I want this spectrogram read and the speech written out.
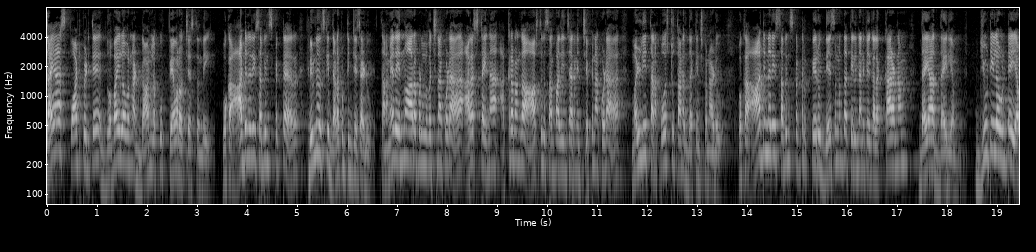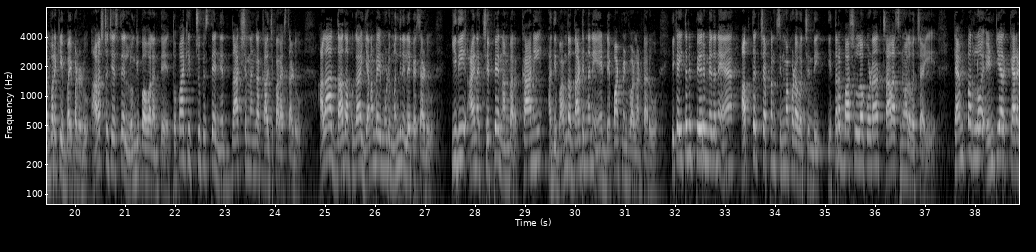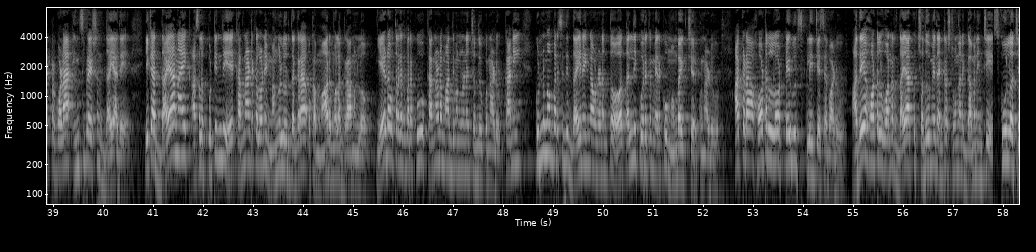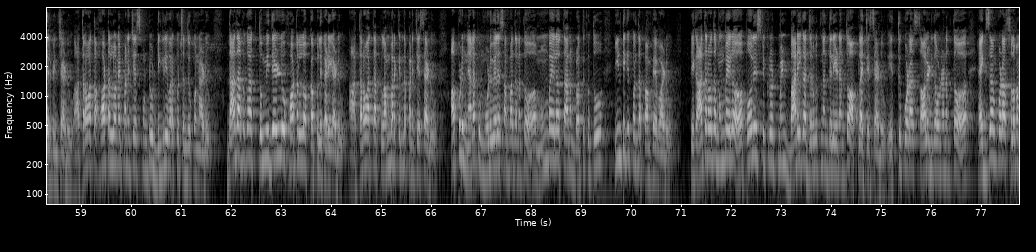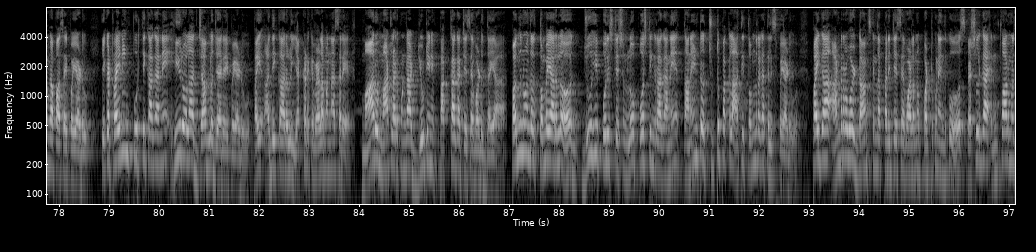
దయా స్పాట్ పెడితే దుబాయ్లో ఉన్న డాన్లకు ఫేవర్ వచ్చేస్తుంది. ఒక ఆర్డినరీ సబ్ ఇన్స్పెక్టర్ క్రిమినల్స్కి దడ పుట్టించేశాడు. తన మీద ఎన్నో ఆరోపణలు వచ్చినా కూడా అరెస్ట్ అయినా అక్రమంగా ఆస్తులు సంపాదించారని చెప్పినా కూడా మళ్ళీ తన పోస్టు తాను దక్కించుకున్నాడు. ఒక ఆర్డినరీ సబ్ ఇన్స్పెక్టర్ పేరు దేశమంతా తెలియడానికి గల కారణం దయా ధైర్యం. డ్యూటీలో ఉంటే ఎవ్వరికి భయపడడు. అరెస్ట్ చేస్తే లొంగిపోవాలంతే. తుపాకీ చూపిస్తే నిర్దాక్షిణ్యంగా కాల్చిపారేస్తాడు. అలా దాదాపుగా ఎనభై మూడు మందిని లేపేశాడు. ఇది ఆయన చెప్పే నంబర్. కానీ అది వంద దాటిందని డిపార్ట్మెంట్ వాళ్ళు అంటారు ఇక ఇతని పేరు మీదనే అబ్ తక్ చెప్పన్ సినిమా కూడా వచ్చింది. ఇతర భాషల్లో కూడా చాలా సినిమాలు వచ్చాయి. టెంపర్లో ఎన్టీఆర్ క్యారెక్టర్ కూడా ఇన్స్పిరేషన్ దయాదే. ఇక దయానాయక్ అసలు పుట్టింది కర్ణాటకలోని మంగళూరు దగ్గర ఒక మారుమూల గ్రామంలో. ఏడవ తరగతి వరకు కన్నడ మాధ్యమంలోనే చదువుకున్నాడు. కానీ కుటుంబం పరిస్థితి ధైర్యంగా ఉండడంతో తల్లి కోరిక మేరకు ముంబైకి చేరుకున్నాడు. అక్కడ హోటల్లో టేబుల్స్ క్లీన్ చేసేవాడు. అదే హోటల్ ఓనర్ దయాకు చదువు మీద ఇంట్రెస్ట్ ఉందని గమనించి స్కూల్లో చేర్పించాడు. ఆ తర్వాత హోటల్లోనే పని చేసుకుంటూ డిగ్రీ వరకు చదువుకున్నాడు. దాదాపుగా తొమ్మిదేళ్ళు హోటల్లో కప్పులు కడిగాడు. ఆ తర్వాత ప్లంబర్ కింద పనిచేశాడు. అప్పుడు నెలకు మూడు వేల సంపాదనతో ముంబైలో తాను బ్రతుకుతూ ఇంటికి కొంత పంపేవాడు. ఇక ఆ తర్వాత ముంబైలో పోలీస్ రిక్రూట్మెంట్ భారీగా జరుగుతుందని తెలియడంతో అప్లై చేశాడు. ఎత్తు కూడా సాలిడ్గా ఉండడంతో ఎగ్జామ్ కూడా సులభంగా పాస్ అయిపోయాడు. ఇక ట్రైనింగ్ పూర్తి కాగానే హీరోలా జాబ్లో జాయిన్ అయిపోయాడు పై అధికారులు ఎక్కడికి వెళ్ళమన్నా సరే మారు మాట్లాడకుండా డ్యూటీని పక్కాగా చేసేవాడు దయ. పంతొమ్మిది వందల తొంభై ఆరులో జూహీ పోలీస్ స్టేషన్లో పోస్టింగ్ రాగానే తనేంటో చుట్టుపక్కల అతి తొందరగా తెలిసిపోయాడు. పైగా అండర్ వరల్డ్ డాన్స్ కింద పనిచేసే వాళ్ళను పట్టుకునేందుకు స్పెషల్గా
